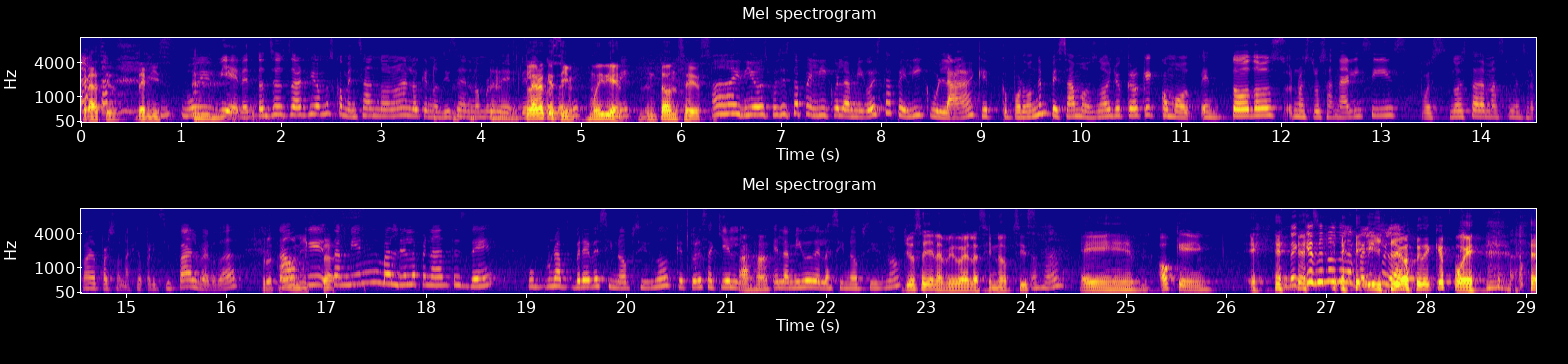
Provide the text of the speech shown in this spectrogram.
Gracias, Denise. Muy bien. Entonces, a ver si vamos comenzando, ¿no? En lo que nos dice el nombre de. de Claro la que sí, muy bien. Sí. Entonces, Ay Dios, pues esta película, amigo, esta película, que por dónde empezamos, ¿no? Yo creo que como en todos nuestros análisis, pues no está de más comenzar con el personaje principal, ¿verdad? Aunque también valdría la pena antes de un- una breve sinopsis, ¿no? Que tú eres aquí el, el amigo de la sinopsis, ¿no? Yo soy el amigo de la sinopsis. Ajá. Eh, ok. ¿De qué se nota la ¿Y película? yo de qué fue?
